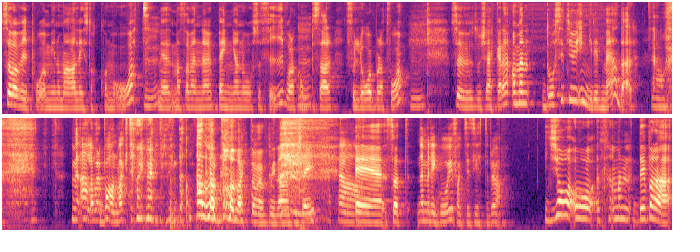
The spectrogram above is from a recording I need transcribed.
Så var vi på Minomali i Stockholm och åt med massa vänner, Bengan och Sofie, våra kompisar, fyllde år båda två. Så vi var ute och käkade. Ja men då sitter ju Ingrid med där. Ja. Men alla våra barnvakter var ju med på middagen. Alla barnvakter var med på middagen för sig. Ja. Eh, så att Nej men det går ju faktiskt jättebra. Ja, och men det är bara...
